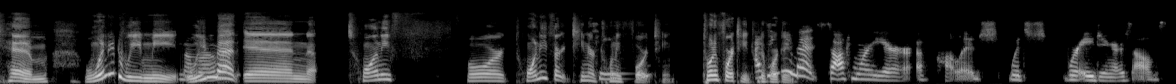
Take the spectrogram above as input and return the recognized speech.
kim when did we meet we met in 24 2013 or 2014. 2014, 2014. I think 2014 we met sophomore year of college, which we're aging ourselves.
